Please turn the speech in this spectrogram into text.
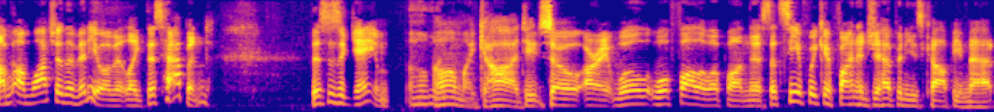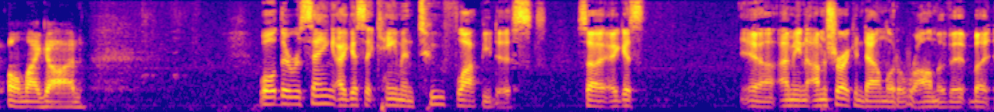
I'm, I'm watching the video of it. Like this happened. This is a game. Oh my oh my god, dude. So all right, we'll we'll follow up on this. Let's see if we can find a Japanese copy, Matt. Oh my god. Well, they were saying I guess it came in two floppy disks. So I guess yeah, I mean, I'm sure I can download a ROM of it, but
